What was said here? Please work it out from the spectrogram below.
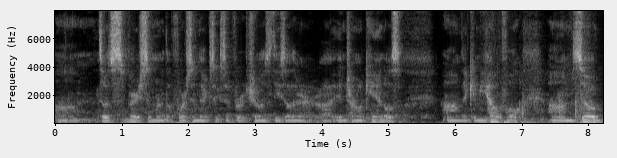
Um, so it's very similar to the force index, except for it shows these other uh, internal candles um, that can be helpful. Um, so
